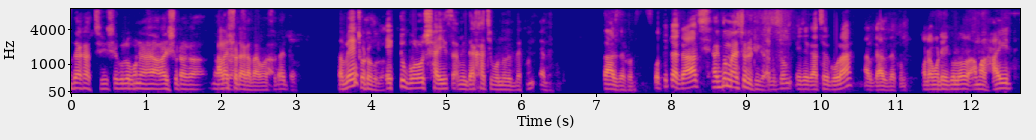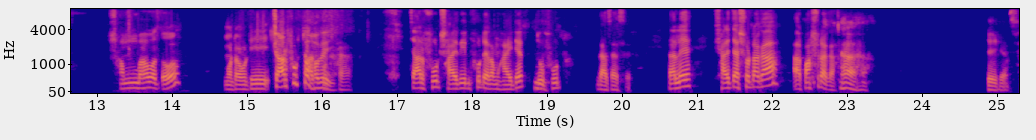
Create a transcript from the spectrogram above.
দেখাচ্ছি। সেগুলো মনে হয় আড়াইশো টাকা আড়াইশো টাকা দাম আছে তাই তো? তবে ছোটগুলো। একটু বড় সাইজ আমি দেখাচ্ছি বন্ধুদের দেখুন। দেখুন। গাছ দেখুন প্রত্যেকটা গাছ একদম ম্যাচুরিটি গাছ। একদম এই যে গাছের গোড়া আর গাছ দেখুন মোটামুটি এগুলো আমার হাইট সম্ভবত মোটামুটি চার ফুট তো হবেই। হ্যাঁ। চার ফুট সাড়ে তিন ফুট এরকম হাইটের দু ফুট গাছ আছে। তাহলে সাড়ে চারশো টাকা আর পাঁচশো টাকা। হ্যাঁ হ্যাঁ। ঠিক আছে।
